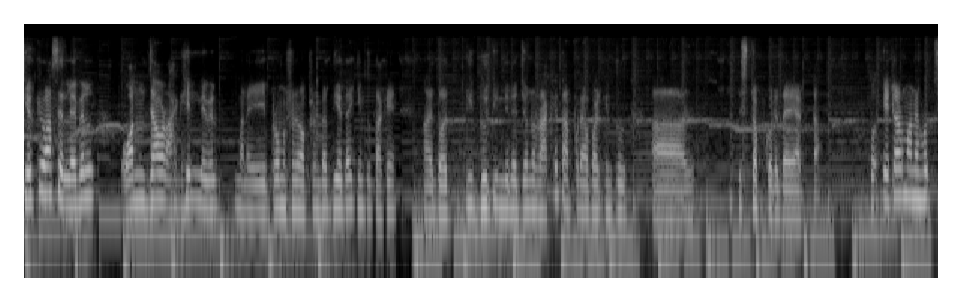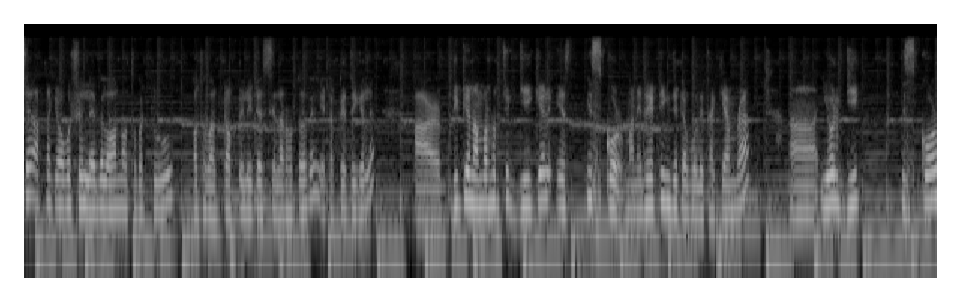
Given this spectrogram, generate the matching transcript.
কেউ কেউ আছে লেভেল ওয়ান যাওয়ার আগে লেভেল মানে এই প্রমোশনের অপশনটা দিয়ে দেয়, কিন্তু তাকে দুই, তিন দিনের জন্য রাখে, তারপরে আবার কিন্তু স্টপ করে দেয় অ্যাডটা তো এটার মানে হচ্ছে আপনাকে অবশ্যই লেভেল ওয়ান অথবা টু অথবা টপ রিলেটেড সেলার হতে হবে, এটা পেতে গেলে। আর দ্বিতীয় নাম্বার হচ্ছে গিকের স্কোর মানে রেটিং যেটা বলে থাকি আমরা। গিক স্কোর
